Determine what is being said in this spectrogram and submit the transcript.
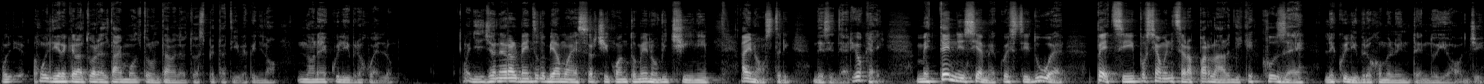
vuol dire che la tua realtà è molto lontana dalle tue aspettative, quindi no, non è equilibrio quello. Quindi generalmente dobbiamo esserci quantomeno vicini ai nostri desideri. Ok, mettendo insieme questi due pezzi possiamo iniziare a parlare di che cos'è l'equilibrio come lo intendo io oggi.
